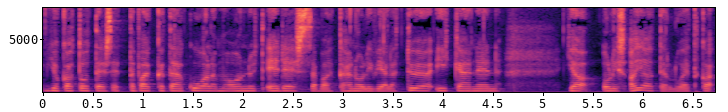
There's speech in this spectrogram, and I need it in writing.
joka totesi, että vaikka tämä kuolema on nyt edessä, vaikka hän oli vielä työikäinen ja olisi ajatellut, että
